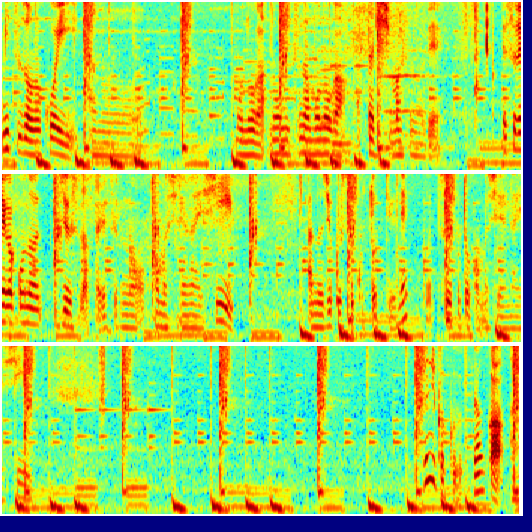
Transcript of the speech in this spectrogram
密度の濃い、あのー、ものが濃密なものがあったりしますのででそれがこのジュースだったりするのかもしれないしあの熟すことっていうねそういうことかもしれないしとにかくなんかあの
